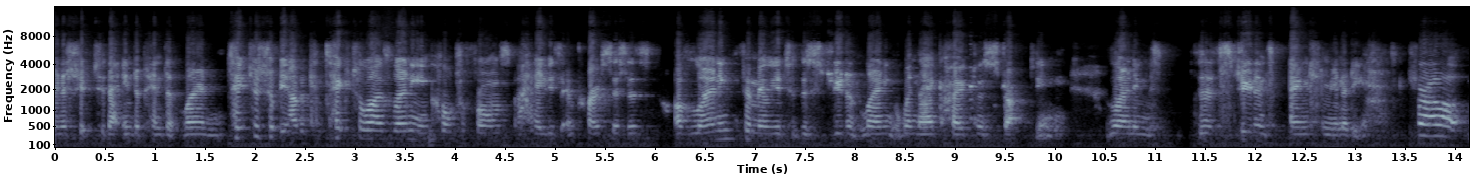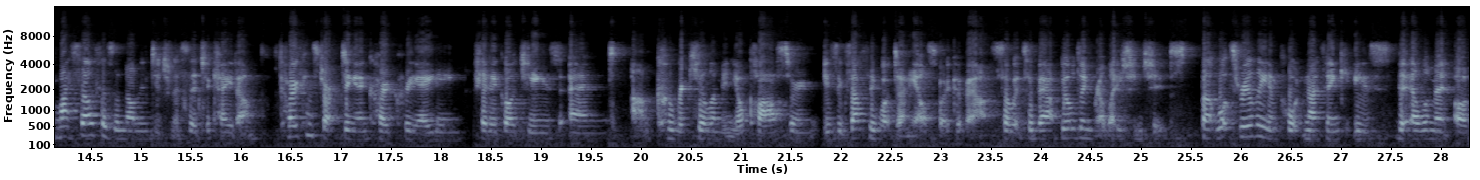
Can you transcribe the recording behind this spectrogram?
ownership to that independent learning. Teachers should be able to contextualise learning in cultural forms, behaviours and processes of learning familiar to the student learning when they're co-constructing learning with the students and community. For myself as a non-Indigenous educator, co-constructing and co-creating pedagogies and um, curriculum in your classroom is exactly what Danielle spoke about. So it's about building relationships. But what's really important, I think, is the element of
